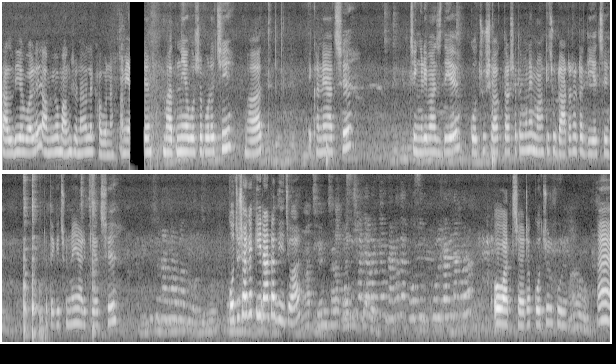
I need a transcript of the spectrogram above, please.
তাল দিয়ে বলে, আমিও মাংস না হলে খাব না। আমি ভাত নিয়ে বসে পড়েছি। ভাত এখানে আছে। চিংড়ি মাছ দিয়ে কচু শাক। তার সাথে মনে হয় মা কিছু ডাঁটা টাটা দিয়েছে। এটাতে কিছু নেই আর কি আছে। কচু শাকে কি ডাঁটা দিয়েছ আর? ও আচ্ছা এটা কচুর ফুল। হ্যাঁ।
